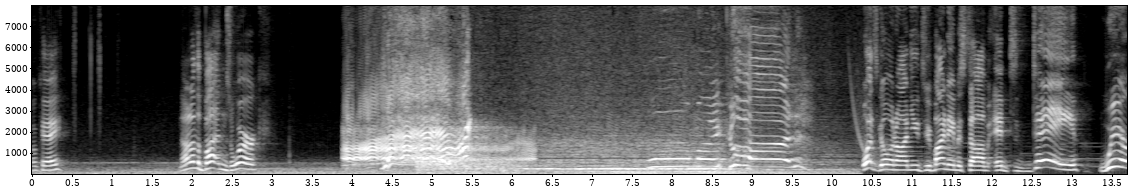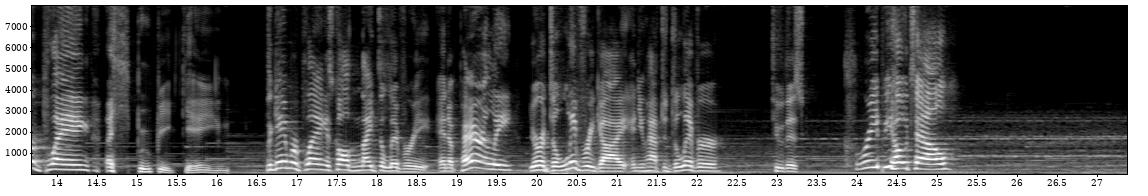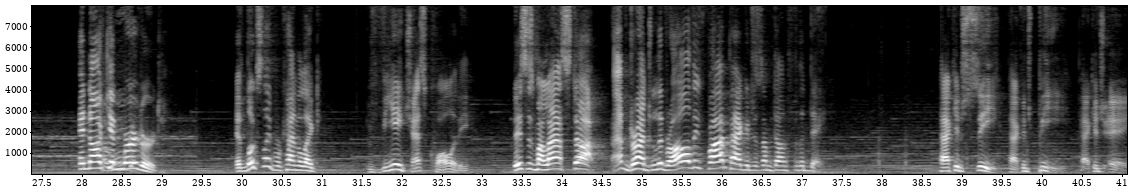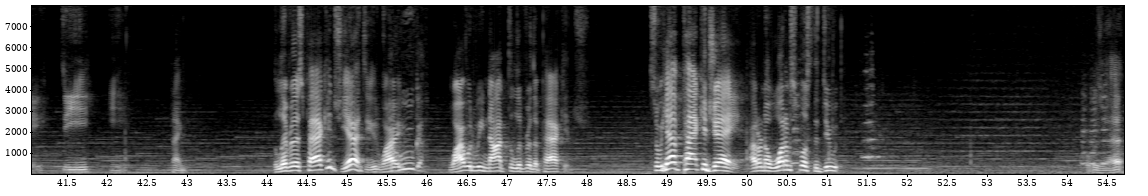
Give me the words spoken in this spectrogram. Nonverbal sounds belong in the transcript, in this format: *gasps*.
Okay. None of the buttons work. Oh my god! What's going on, YouTube? My name is Tom, and today we're playing a spoopy game. The game we're playing is called Night Delivery, and apparently you're a delivery guy and you have to deliver to this creepy hotel and not get murdered. It looks like we're kind of like VHS quality. This is my last stop. After I deliver all these five packages, I'm done for the day. Package C, package B, package A, D, E. Can I deliver this package? Yeah, dude. Why, why would we not deliver the package? So we have package A. I don't know what I'm supposed to do. What was that?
